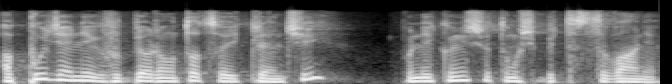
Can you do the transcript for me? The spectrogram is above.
a później niech wybiorą to, co ich kręci, bo niekoniecznie to musi być testowanie.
